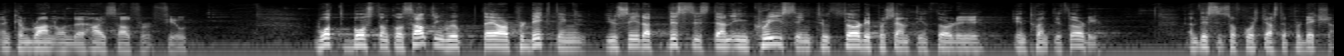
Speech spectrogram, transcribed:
and can run on the high sulfur fuel what Boston Consulting Group, they are predicting, you see that this is then increasing to 30% in, 30, in 2030. And this is, of course, just a prediction.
